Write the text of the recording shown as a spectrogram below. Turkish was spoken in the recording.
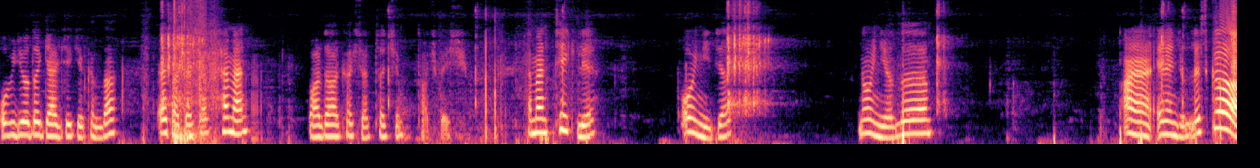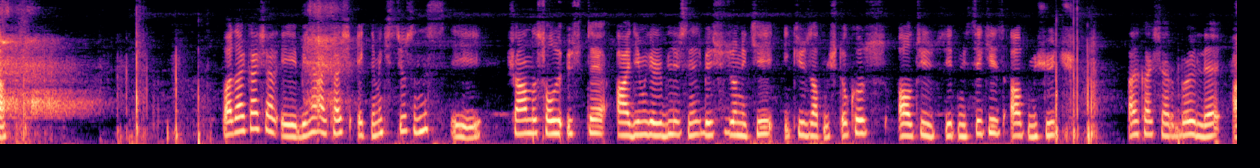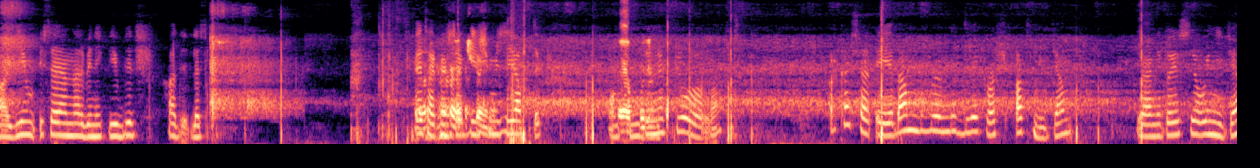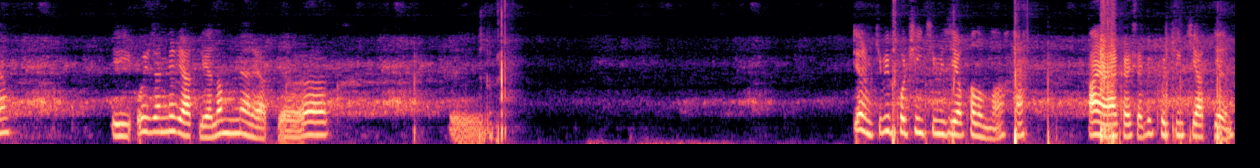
O videoda gelecek yakında. Evet arkadaşlar hemen arada arkadaşlar taçım taç 5. Hemen tekli oynayacağız. Ne oynayalım? Aa, Erangel let's go. Bu arada arkadaşlar e, beni arkadaş eklemek istiyorsanız e, şu anda sol üstte ID'mi görebilirsiniz. 512 269 678 63 Arkadaşlar böyle ID'm isteyenler beni ekleyebilir. Hadi let's go. Evet arkadaşlar girişimizi yaptık. Şimdi dönüp diyorlar lan. Arkadaşlar e, ben bu bölümde direkt rush atmayacağım. Yani dolayısıyla oynayacağım. Ee, o yüzden nereye atlayalım? Nereye atlayak? Ee, diyorum ki bir poçinkimizi yapalım la. Heh. Aynen arkadaşlar bir poçinki atlayalım.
